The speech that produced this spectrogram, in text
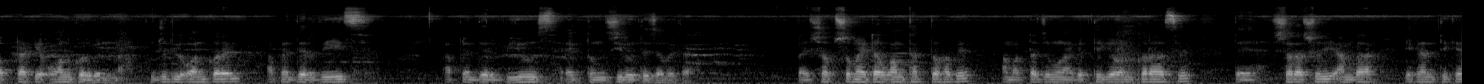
অফটাকে অন করবেন না। যদি অন করেন, আপনাদের রিচ আপনাদের ভিউজ একদম জিরোতে যাবে কা তাই সব সময় এটা অন থাকতে হবে। আমারটা যেমন আগের থেকে অন করা আছে তাই সরাসরি আমরা এখান থেকে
